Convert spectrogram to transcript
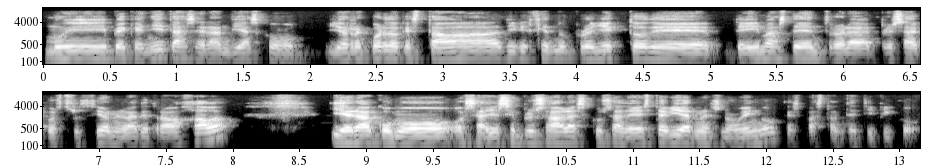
muy pequeñitas, eran días como, yo recuerdo que estaba dirigiendo un proyecto de, de I dentro de la empresa de construcción en la que trabajaba y era como, o sea, yo siempre usaba la excusa de este viernes no vengo, que es bastante típico,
